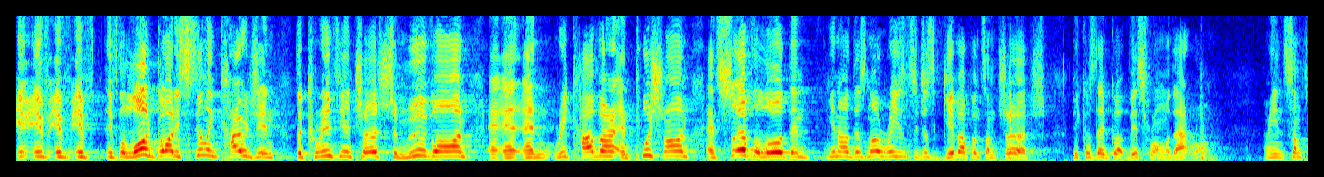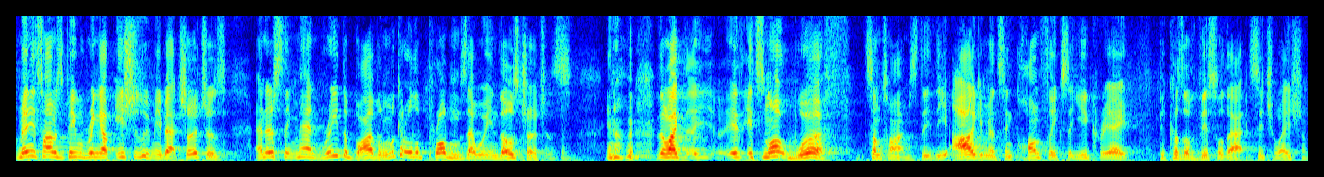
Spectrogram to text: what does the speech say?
if, if, if, if the Lord God is still encouraging the Corinthian church to move on and, and, and recover and push on and serve the Lord, then, you know, there's no reason to just give up on some church because they've got this wrong or that wrong. I mean, some, many times people bring up issues with me about churches, and I just think, man, read the Bible and look at all the problems that were in those churches. You know, they're like, it, it's not worth sometimes the, the arguments and conflicts that you create because of this or that situation.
